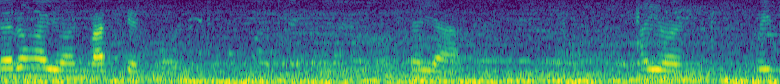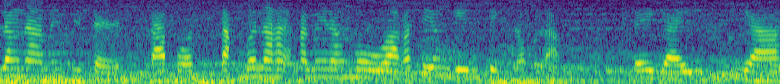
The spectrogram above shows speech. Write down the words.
Pero ngayon, basketball. Kaya, ayun, wait lang namin si sir. Tapos, takbo na kami ng MOA kasi yung game 6 o'clock. Okay guys, see ya.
